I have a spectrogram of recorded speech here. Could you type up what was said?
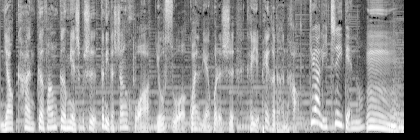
你要看各方各面是不是跟你的生活啊有所关联，或者是可以配合的很好，就要理智一点哦。嗯，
